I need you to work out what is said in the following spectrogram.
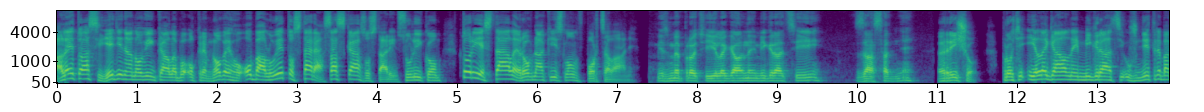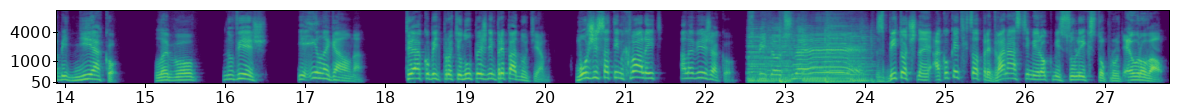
Ale je to asi jediná novinka, lebo okrem nového obalu je to stará Saska so starým sulíkom, ktorý je stále rovnaký slon v porceláne. My sme proti ilegálnej migrácii zásadne. Rišo, proti ilegálnej migrácii už netreba byť nejako, lebo, no vieš, je ilegálna. To je ako byť proti lúpežným prepadnutiam. Môže sa tým chváliť, ale vieš ako. Zbytočné. Zbytočné, ako keď chcel pred 12 rokmi Sulík stopnúť Euroval.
